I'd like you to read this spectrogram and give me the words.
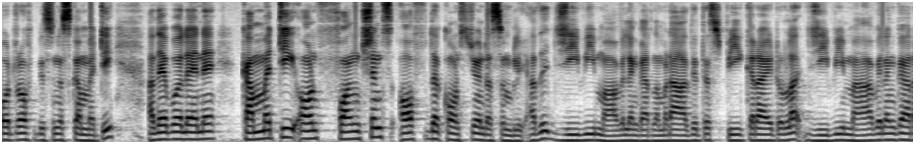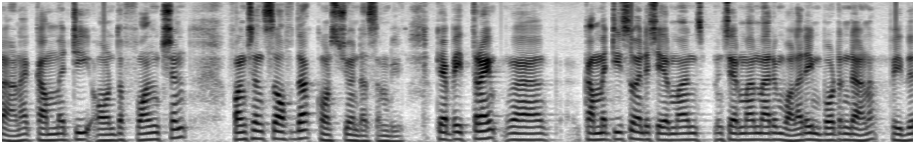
ഓർഡർ ഓഫ് ബിസിനസ് കമ്മിറ്റി. അതേപോലെ തന്നെ committee on functions of the constituent assembly അത് ജി വി മാവിലങ്കാർ നമ്മുടെ ആദ്യത്തെ സ്പീക്കറായിട്ടുള്ള ജി വി മാവിലങ്കാറാണ് committee on the function functions of the constituent assembly okay അപ്പോൾ ഇത്രയും കമ്മിറ്റീസും അതിന്റെ ചെയർമാൻ ചെയർമാൻമാരും വളരെ ഇമ്പോർട്ടന്റ് ആണ്. അപ്പോൾ ഇത്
